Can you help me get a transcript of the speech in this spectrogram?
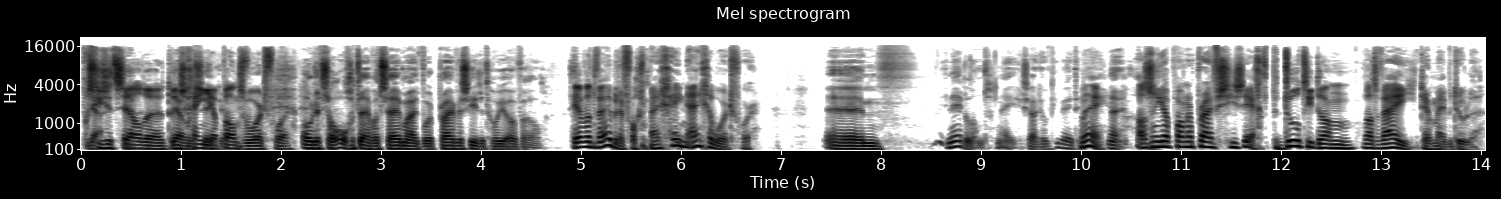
precies hetzelfde. Er is geen zeker. Japans woord voor. Oh, dat zal ongetwijfeld zijn, maar het woord privacy, dat hoor je overal. Ja, want wij hebben er volgens mij geen eigen woord voor. Um, in Nederland? Nee, ik zou het ook niet weten. Nee. nee. Als een Japaner privacy zegt, bedoelt hij dan wat wij daarmee bedoelen?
